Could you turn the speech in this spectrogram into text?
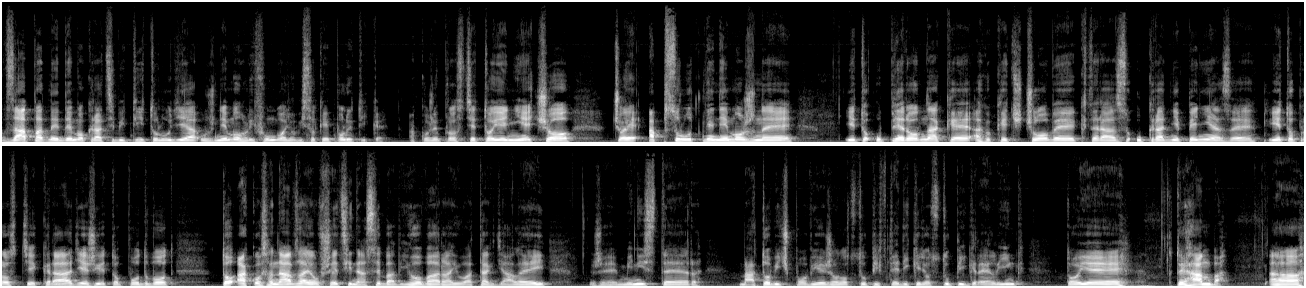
v západnej demokracii by títo ľudia už nemohli fungovať vo vysokej politike. Akože proste to je niečo, čo je absolútne nemožné. Je to úplne rovnaké, ako keď človek teraz ukradne peniaze. Je to proste krádež, je to podvod. To, ako sa navzájom všetci na seba vyhovárajú a tak ďalej, že minister Matovič povie, že on odstúpi vtedy, keď odstúpi Greling, to je, to je hamba. A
